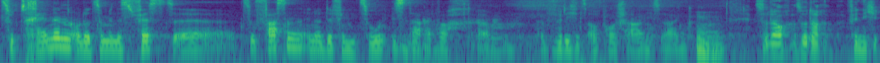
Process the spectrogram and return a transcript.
zu trennen oder zumindest fest äh, zu fassen in der Definition ist da einfach, ähm, würde ich jetzt auch pauschal nicht sagen können. es wird auch, es wird auch finde ich,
